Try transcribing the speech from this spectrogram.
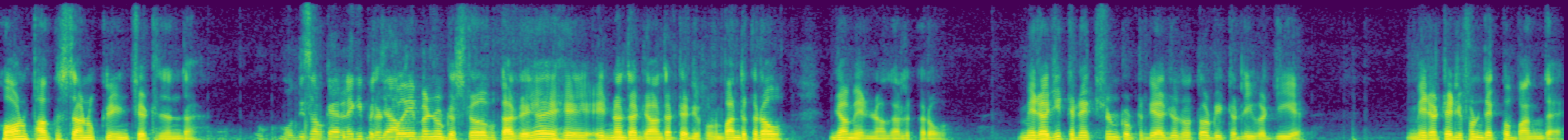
ਕੌਣ ਪਾਕਿਸਤਾਨ ਨੂੰ ਕਲੀਨ ਚਿੱਟ ਦਿੰਦਾ? ਮੋਦੀ ਸਾਹਿਬ ਕਹਿ ਰਹੇ ਨੇ ਕਿ ਪੰਜਾਬ ਕੋਈ ਮੈਨੂੰ ਡਿਸਟਰਬ ਕਰ ਰਿਹਾ ਇਹ ਇਹਨਾਂ ਦਾ ਜਾਂ ਤਾਂ ਟੈਲੀਫੋਨ ਬੰਦ ਕਰਾਓ ਜਾਂ ਮੇਰੇ ਨਾਲ ਗੱਲ ਕਰੋ। ਮੇਰਾ ਜੀ ਕਨੈਕਸ਼ਨ ਟੁੱਟ ਗਿਆ ਜਦੋਂ ਤੁਹਾਡੀ ਟੱਲੀ ਵੱਜੀ ਹੈ। ਮੇਰਾ ਟੈਲੀਫੋਨ ਦੇਖੋ ਬੰਦ ਹੈ।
